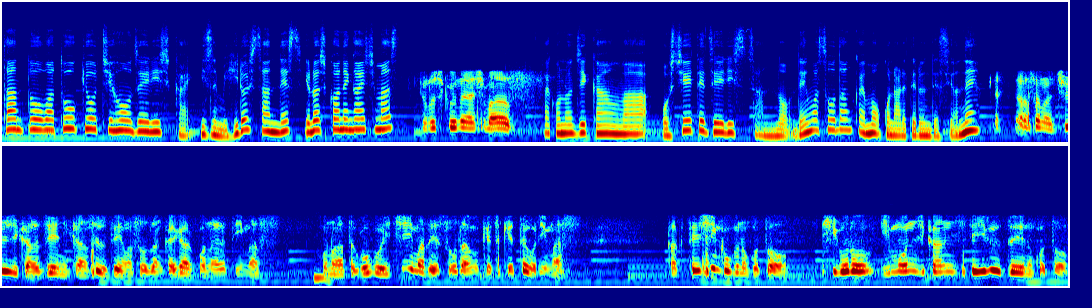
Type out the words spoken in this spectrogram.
担当は東京地方税理士会泉博さんです。よろしくお願いします。よろしくお願いします。さあこの時間は教えて税理士さんの電話相談会も行われてるんですよね。朝の10時から税に関する電話相談会が行われています、うん、この後午後1時まで相談を受け付けております。確定申告のこと日頃疑問に感じている税のこと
